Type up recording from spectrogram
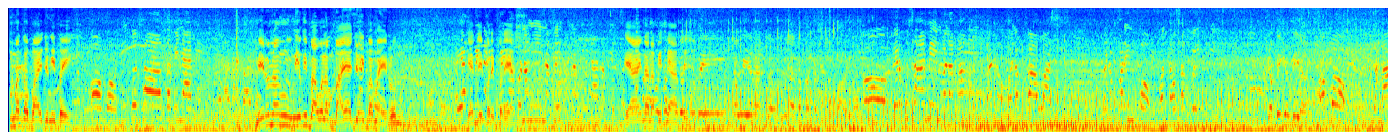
naman daw bayad yung iba eh. Opo, dito sa tabi namin. Wala nang bayad. Meron ng yung iba walang bayad, yung iba mayroon. Kaya Yan, kami di na- pare-parehas. Kaya ako nang inakit, nang inanakit. Kaya inanakit ni ate. Sa may tawiran doon, wala naman na 1,023. Gabi-gabi ha? Opo. Saka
